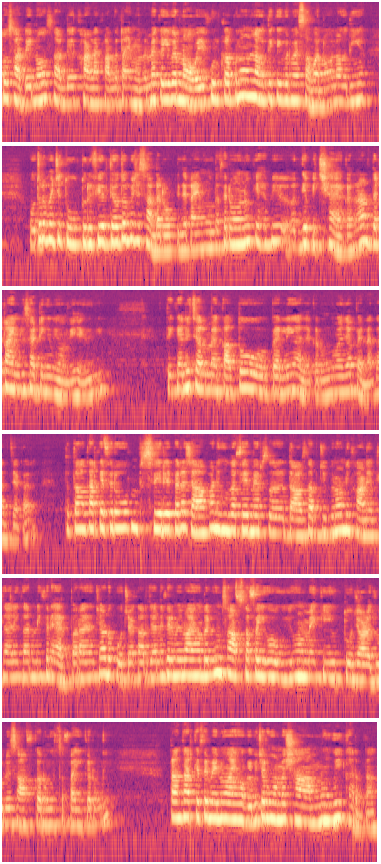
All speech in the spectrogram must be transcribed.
ਤੋਂ 9:30 ਸਾਡੇ ਖਾਣਾ ਖਾਣ ਦਾ ਟਾਈਮ ਹੁੰਦਾ। ਮੈਂ ਕਈ ਵਾਰ 9 ਵਜੇ ਫੁਲਕਾ ਬਣਾਉਣ ਲੱਗਦੀ, ਕਈ ਵਾਰ ਮੈਂ ਸਵਾ 9 ਲੱਗਦੀ ਆ ਉਧਰ ਵਿੱਚ ਤੂੰ ਤੁਰ ਫਿਰਦੇ ਉਹਦੇ ਵਿੱਚ ਸਾਡਾ ਰੋਟੀ ਦਾ ਟਾਈਮ ਹੁੰਦਾ। ਫਿਰ ਉਹਨੂੰ ਕਿਹਾ ਵੀ ਅੱਗੇ ਪਿੱਛੇ ਆਇਆ ਕਰ, ਨਾ, ਉਹਦੇ ਟਾਈਮ ਦੀ ਸੈਟਿੰਗ ਨਹੀਂ ਆਉਂਦੀ ਹੈਗੀ। ਤੇ ਕਹਿੰਦੀ, ਚੱਲ ਮੈਂ ਕੱਲ ਤੋਂ ਪਹਿਲਾਂ ਹੀ ਆ ਜਾ ਕਰੂੰਗਾ, ਮੈਂ ਜਾਂ ਪਹਿਲਾਂ ਕਰ ਜਾ ਕਰ। ਤੇ ਤਾਂ ਕਰਕੇ ਫਿਰ ਉਹ ਸਵੇਰੇ ਪਹਿਲਾਂ ਚਾਹ ਪਾਣੀ ਹੁੰਦਾ, ਫਿਰ ਮੇਰੇ ਸ- ਦਾਲ ਸਬਜ਼ੀ ਬਣਾਉਣੀ, ਖਾਣੇ ਦੀ ਤਿਆਰੀ ਕਰਨੀ, ਫਿਰ ਹੈਲਪਰ ਆਏ ਝਾੜੂ ਪੋਚਾ ਕਰ ਜਾਂਦੇ, ਫਿਰ ਮੈਨੂੰ ਆਏ ਹੁੰਦਾ ਵੀ ਹੁਣ ਸਾਫ਼ ਸਫ਼ਾਈ ਹੋਊਗੀ ਹੁਣ ਮੈਂ ਕੀ ਉੱਤੋਂ ਜਾਲੇ ਜੂਲੇ ਸਾਫ਼ ਕਰੂੰਗੀ, ਸਫ਼ਾਈ ਕਰੂੰਗੀ। ਤਾਂ ਕਰਕੇ ਫਿਰ ਮੈਨੂੰ ਆਏ ਹੋ ਗਿਆ ਵੀ ਚਲ ਹੁਣ ਮੈਂ ਸ਼ਾਮ ਨੂੰ ਹੀ ਕਰਦਾ।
